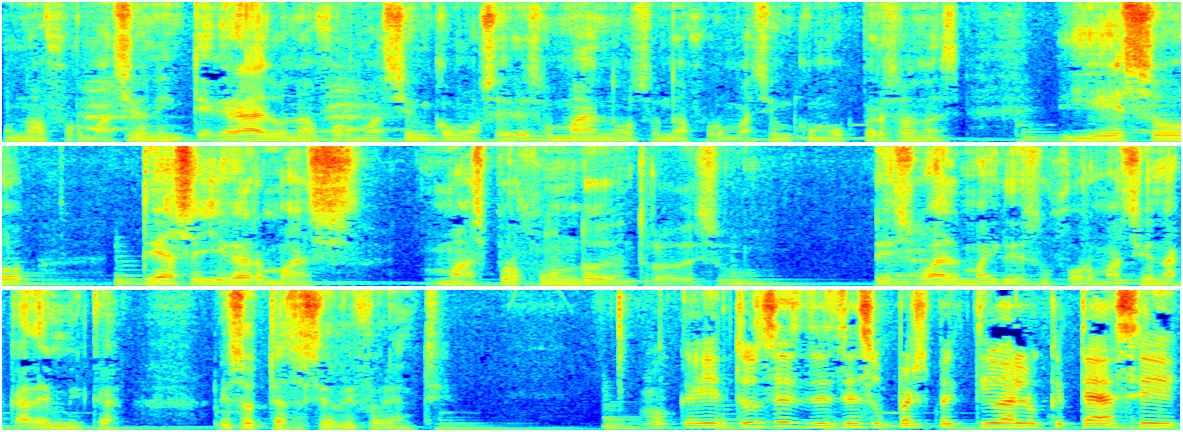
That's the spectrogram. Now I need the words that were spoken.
una formación integral, una formación como seres humanos, una formación como personas y eso te hace llegar más, más profundo dentro de su, de su alma y de su formación académica. Eso te hace ser diferente. Ok, entonces desde su perspectiva lo que te hace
